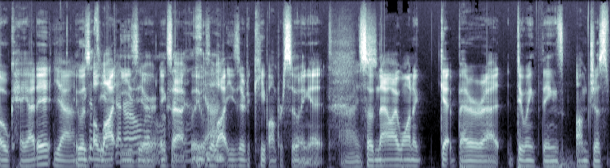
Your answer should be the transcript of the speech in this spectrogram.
okay at it, Yeah. it was Because a lot easier. Exactly, it fitness, was a lot easier to keep on pursuing it. I So see. now I want to get better at doing things I'm just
